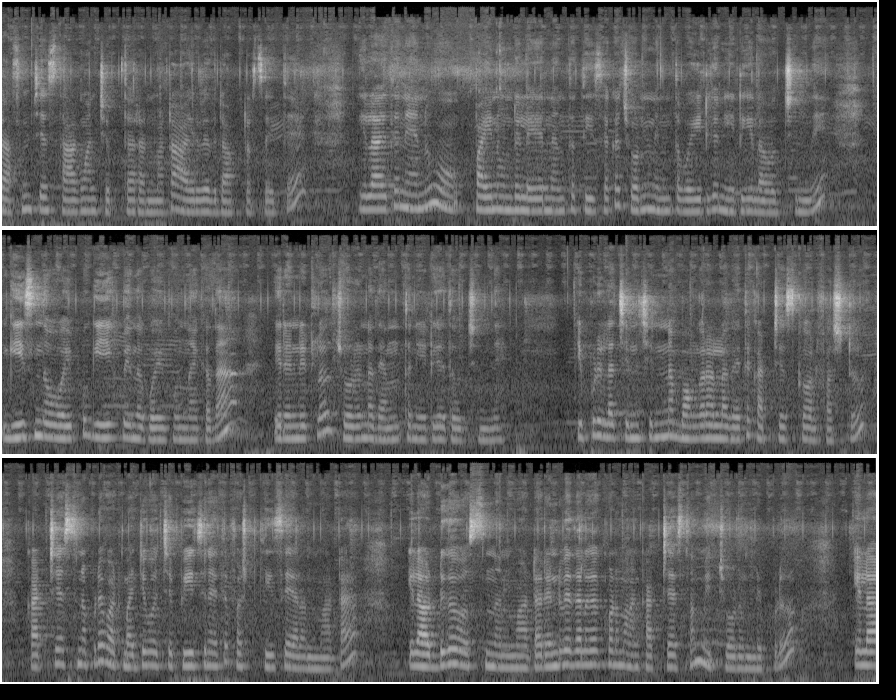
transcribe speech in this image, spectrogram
రసం చేసి తాగమని చెప్తారనమాట ఆయుర్వేద డాక్టర్స్ అయితే. ఇలా అయితే నేను పైన ఉండే లేయర్ని అంతా తీసాక చూడండి ఇంత వైట్గా నీట్గా ఇలా వచ్చింది. గీసింది వైపు గీయకపోయింది వైపు ఉన్నాయి కదా. ఈ రెండిట్లో చూడండి అది ఎంత నీట్గా అయితే వచ్చింది. ఇప్పుడు ఇలా చిన్న చిన్న బొంగరాల్లాగా అయితే కట్ చేసుకోవాలి ఫస్ట్ కట్ చేస్తున్నప్పుడే వాటి మధ్య వచ్చే పీచుని అయితే ఫస్ట్ తీసేయాలన్నమాట. ఇలా అడ్డుగా వస్తుందన్నమాట. రెండు విధాలుగా కూడా మనం కట్ చేస్తాం. మీరు చూడండి ఇప్పుడు. ఇలా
